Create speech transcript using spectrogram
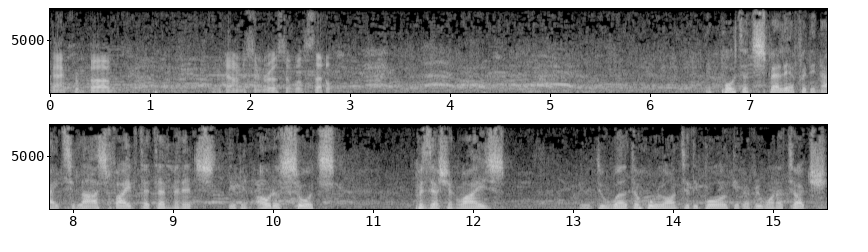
back from Bubb. Donderson Rosa will settle. Important spell here for the Knights. The last five to ten minutes, they've been out of sorts possession-wise. They'll do well to hold on to the ball, give everyone a touch,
